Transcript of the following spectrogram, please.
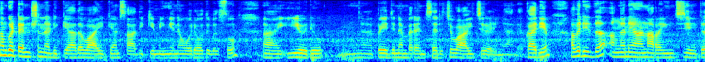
നമുക്ക് ടെൻഷൻ അടിക്കാതെ വായിക്കാൻ സാധിക്കും ഇങ്ങനെ ഓരോ ദിവസവും ഈ ഒരു പേജ് നമ്പർ അനുസരിച്ച് വായിച്ചു കഴിഞ്ഞാൽ. കാര്യം അവരിത് അങ്ങനെയാണ് അറേഞ്ച് ചെയ്ത്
